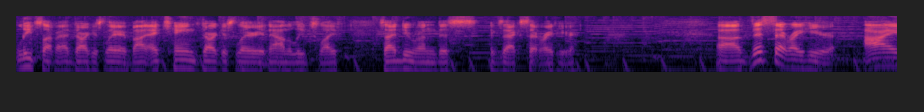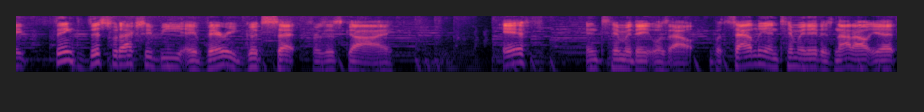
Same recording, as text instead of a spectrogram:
Leech Life, I had Darkest Lariat, but I changed Darkest Lariat now to Leech Life. So I do run this exact set right here. Uh, this set right here, I think this would actually be a very good set for this guy if Intimidate was out. But sadly, Intimidate is not out yet,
